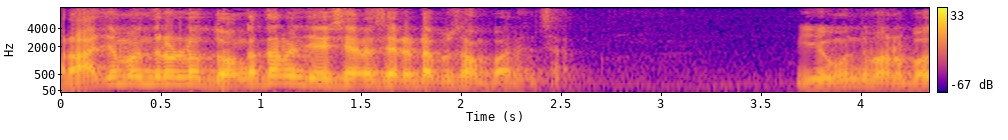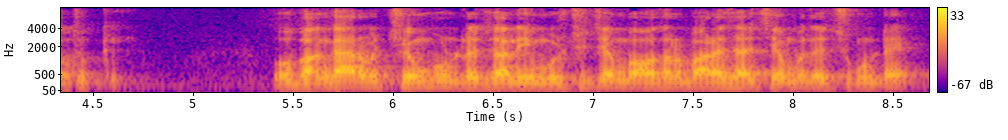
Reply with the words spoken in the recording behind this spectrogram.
రాజమందిరంలో దొంగతనం చేసైనా సరే డబ్బు సంపాదించాలి. ఏముంది మన బతుక్కి? ఓ బంగారం చెంబు ఉంటే చాలు ఈ ముష్టి చెంబు అవతల బారేసి ఆ చెంబు తెచ్చుకుంటే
